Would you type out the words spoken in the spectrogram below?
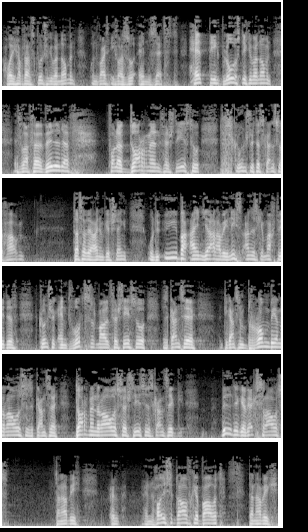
Aber ich habe das Grundstück übernommen und weiß, ich war so entsetzt. Hätte ich bloß nicht übernommen. Es war verwildert, voller Dornen, verstehst du? Das Grundstück, das kannst du haben. Das hat er einem geschenkt. Und über ein Jahr habe ich nichts anderes gemacht, wie das Grundstück entwurzelt mal, verstehst du, das ganze, die ganzen Brombeeren raus, das ganze Dornen raus, verstehst du, das ganze wilde Gewächs raus. Dann habe ich äh, ein Häuschen draufgebaut, dann habe ich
